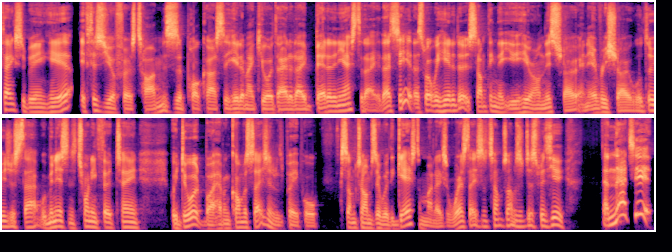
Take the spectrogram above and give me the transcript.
Thanks for being here. If this is your first time, this is a podcast that's here to make your day to day better than yesterday. That's it. That's what we're here to do. Something that you hear on this show and every show will do just that. We've been here since 2013. We do it by having conversations with people. Sometimes they're with a guest on Mondays and Wednesdays, and sometimes it's just with you. And that's it.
